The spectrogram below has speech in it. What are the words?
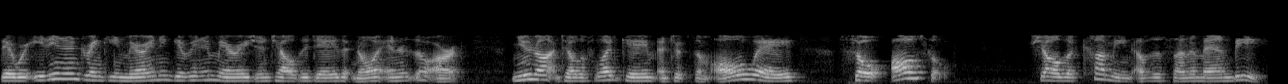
they were eating and drinking, marrying and giving in marriage until the day that Noah entered the ark, knew not until the flood came and took them all away. So also shall the coming of the Son of Man be.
